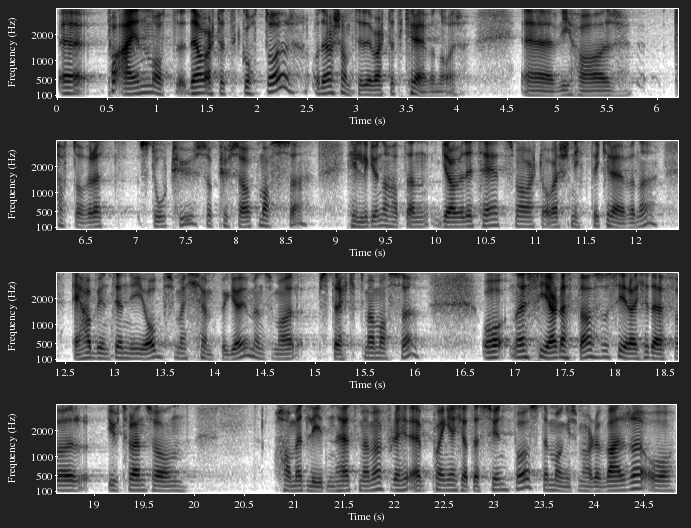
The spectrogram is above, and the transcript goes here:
på en måte, Det har vært et godt år, og det har samtidig vært et krevende år. Eh, vi har tatt over et stort hus og pussa opp masse. Hildegunn har hatt en graviditet som har vært over snittet krevende. Jeg har begynt i en ny jobb som er kjempegøy, men som har strekt meg masse. Og når jeg sier dette, så sier jeg ikke det for, ut fra en sånn ha medlidenhet med meg. for er, Poenget er ikke at det er synd på oss. Det er mange som har det verre, og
